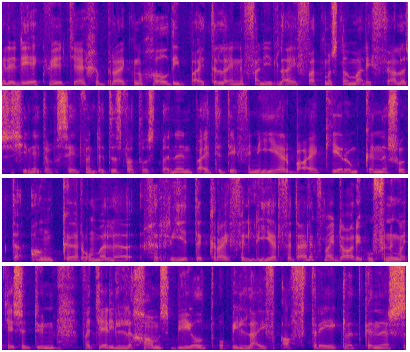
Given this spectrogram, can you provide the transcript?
Melody, ek weet jy gebruik nogal die buitelyne van die lyf wat mos nou maar die vel is soos jy net gesê het want dit is wat ons binne en buite definieer baie keer om kinders ook te anker om hulle gereed te kry vir leer. Verduidelik vir my daardie oefening wat jy so doen wat jy die liggaamsbeeld op die lyf aftrek dat kinders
